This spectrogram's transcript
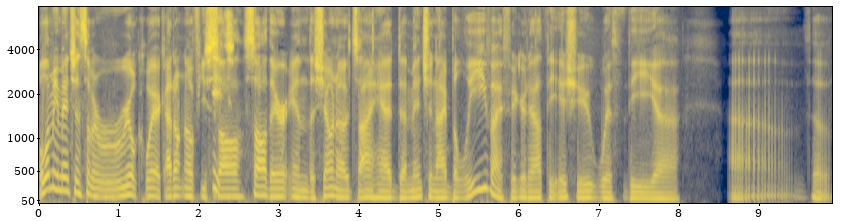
Well, let me mention something real quick. I don't know if you saw saw there in the show notes. I had uh, mentioned. I believe I figured out the issue with the uh, uh, the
